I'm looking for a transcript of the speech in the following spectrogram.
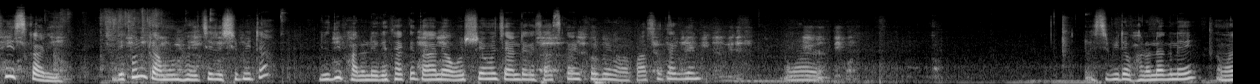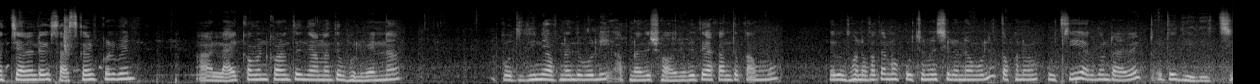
ফিশ কারি। দেখুন কেমন হয়েছে রেসিপিটা যদি ভালো লেগে থাকে তাহলে অবশ্যই আমার চ্যানেলটাকে সাবস্ক্রাইব করবেন, আমার পাশে থাকবেন। আমার রেসিপিটা ভালো লাগলে আমার চ্যানেলটাকে সাবস্ক্রাইব করবেন। আর লাইক কমেন্ট করাতে জানাতে ভুলবেন না। প্রতিদিনই আপনাদের বলি, আপনাদের সহযোগিতা একান্ত কাম্য। দেখুন ধনে পাতা আমার কুচনো ছিল না বলে তখন আমি কুচিয়ে একদম ডাইরেক্ট ওতে দিয়ে দিচ্ছি।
